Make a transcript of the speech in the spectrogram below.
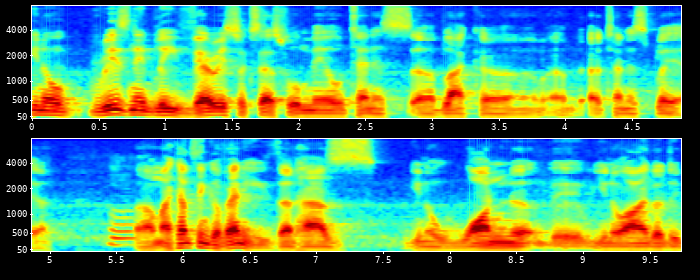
you know, reasonably very successful male tennis, uh, black uh, uh, tennis player. Mm. Um, I can't think of any that has, you know, won, uh, the, you know, either the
